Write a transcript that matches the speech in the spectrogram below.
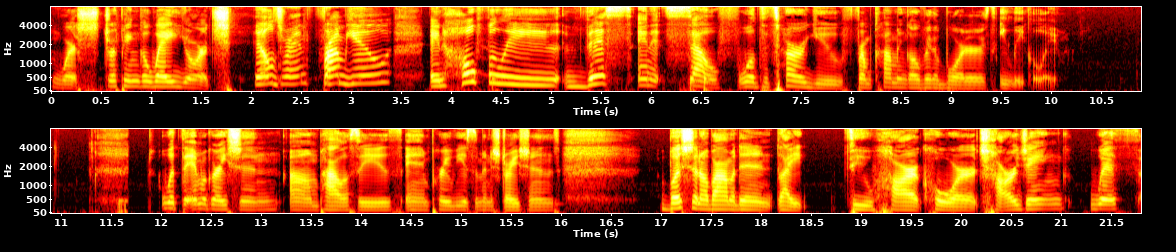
We're stripping away your children from you and hopefully, this in itself will deter you from coming over the borders illegally. With the immigration um, policies in previous administrations, Bush and Obama didn't like do hardcore charging with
